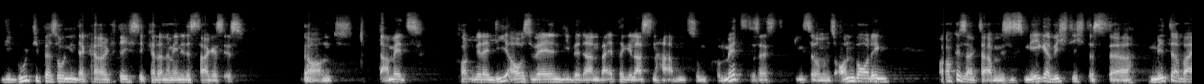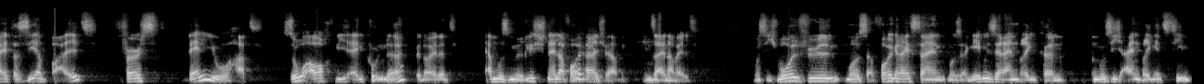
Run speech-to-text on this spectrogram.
wie gut die Person in der Charakteristika dann am Ende des Tages ist. Ja, und damit konnten wir dann die auswählen, die wir dann weitergelassen haben zum Commit. Das heißt, ging es dann ums Onboarding. Auch gesagt haben, es ist mega wichtig, dass der Mitarbeiter sehr bald First Value hat. So auch wie ein Kunde. Bedeutet, er muss möglichst schnell erfolgreich werden in seiner Welt. Muss sich wohlfühlen, muss erfolgreich sein, muss Ergebnisse reinbringen können und muss sich einbringen ins Team.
